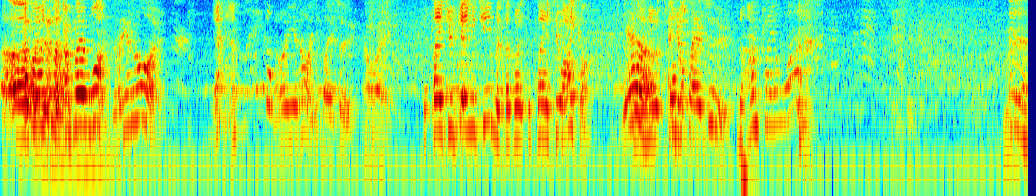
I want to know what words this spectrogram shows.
Oh! playing, look, I'm playing one. No, you're not. Yeah, I am. No, you're not. You play it too. Oh wait. But player two's getting achievements, that's why it's the player two icon. That's Yeah, why know it's and you're player two. No, I'm player one. Who knows?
